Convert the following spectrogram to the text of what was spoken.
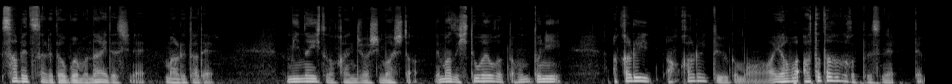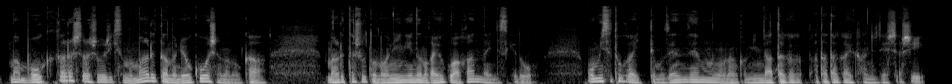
差別された覚えもないですしねマルタで。みんないい人な感じはしました。でまず人が良かった。本当に明るい明るいというかまあやば暖かかったですね。でまあ僕からしたら正直そのマルタの旅行者なのかマルタ諸島の人間なのかよく分かんないんですけどお店とか行っても全然もうなんかみんな温かい感じでしたし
